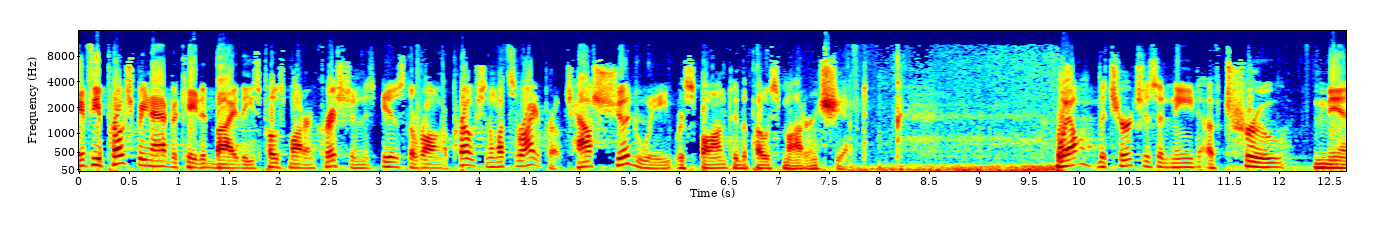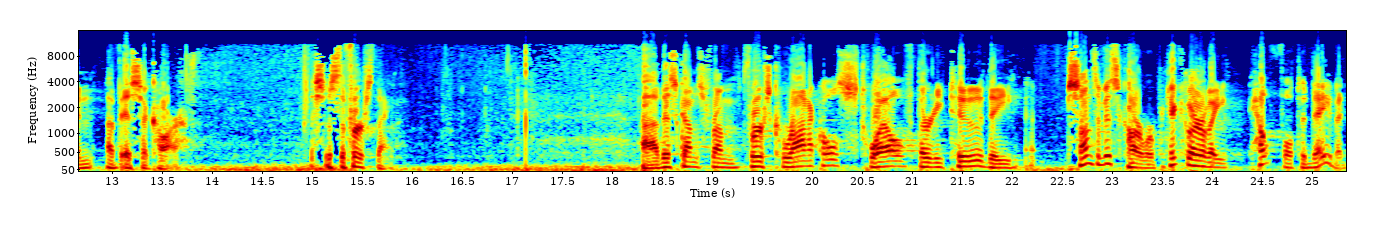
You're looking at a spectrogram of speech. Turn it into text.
If the approach being advocated by these postmodern Christians is the wrong approach, then what's the right approach? How should we respond to the postmodern shift? Well, the church is in need of true men of Issachar. This is the first thing. Uh, this comes from 1 Chronicles 12:32. The sons of Issachar were particularly helpful to David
